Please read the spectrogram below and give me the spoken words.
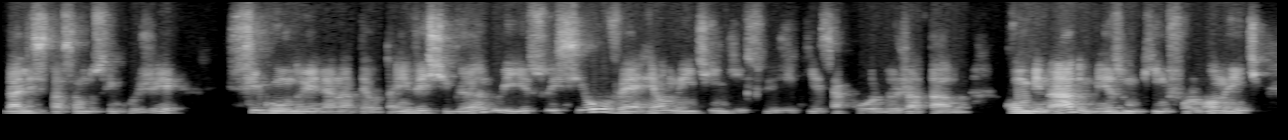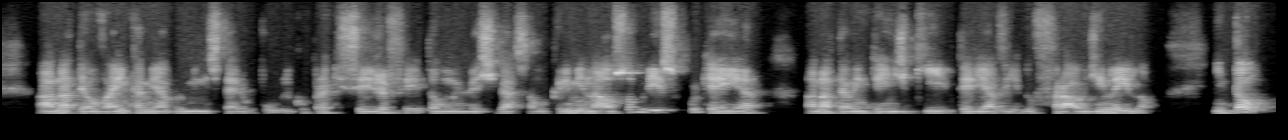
da licitação do 5G. Segundo ele, a Anatel está investigando isso, e se houver realmente indícios de que esse acordo já estava combinado, mesmo que informalmente, a Anatel vai encaminhar para o Ministério Público para que seja feita uma investigação criminal sobre isso, porque aí a Anatel entende que teria havido fraude em leilão. Então,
